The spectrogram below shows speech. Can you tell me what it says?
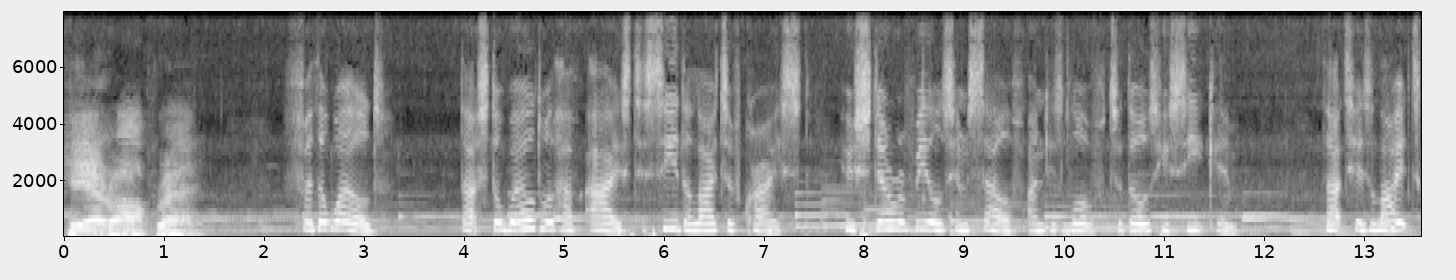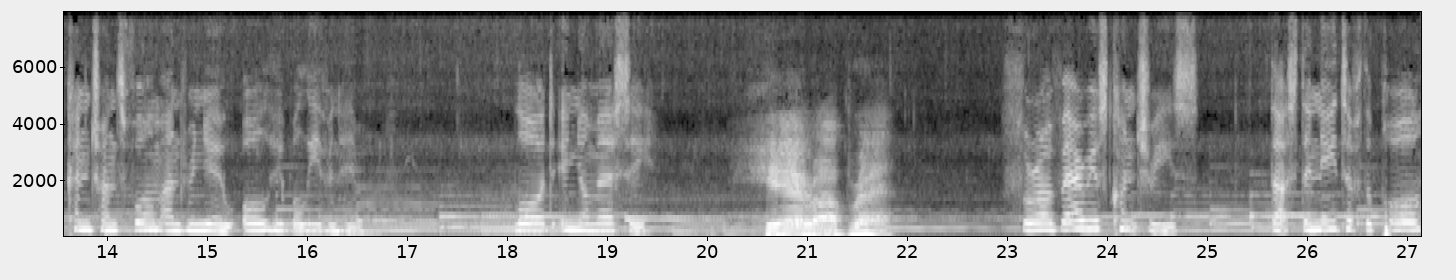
hear our prayer. For the world, that the world will have eyes to see the light of Christ, who still reveals himself and his love to those who seek him, that his light can transform and renew all who believe in him. Lord, in your mercy, hear our prayer for our various countries, that the needs of the poor,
